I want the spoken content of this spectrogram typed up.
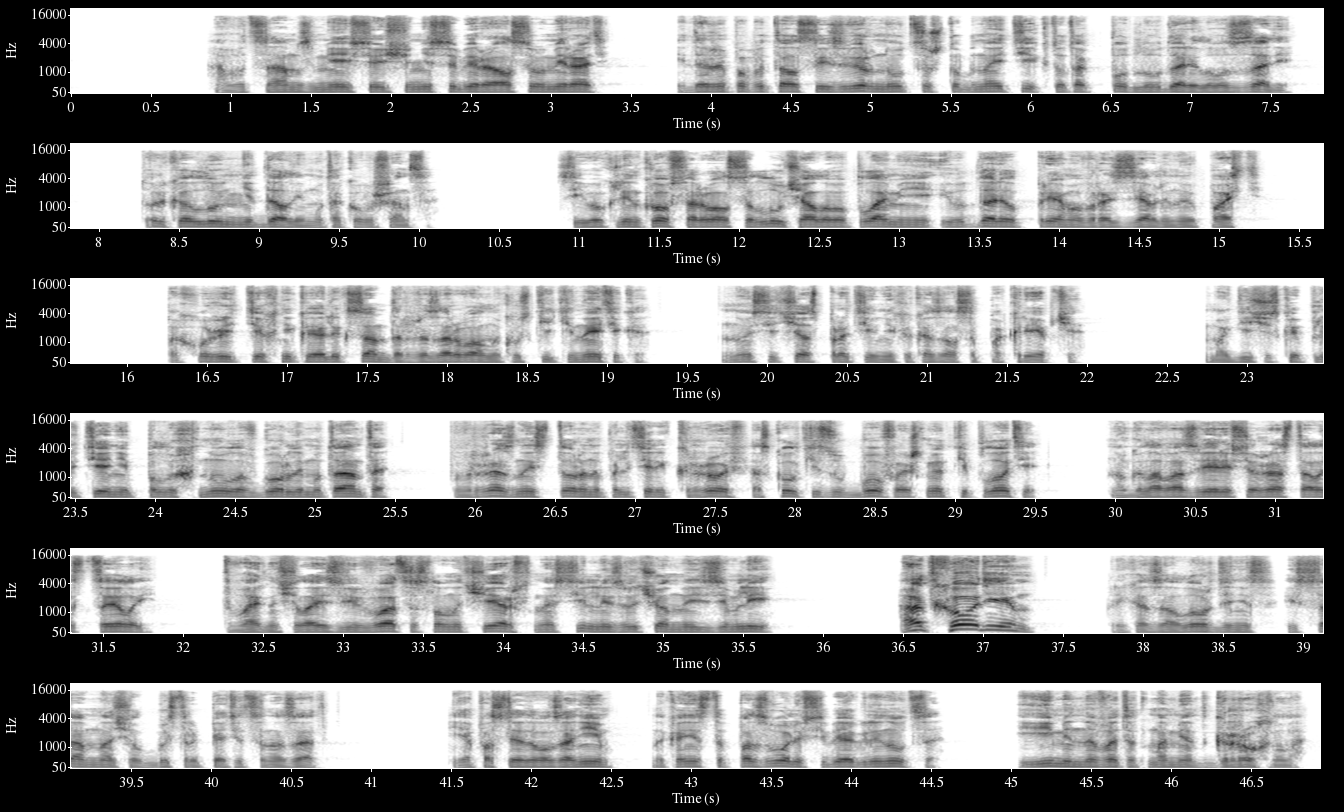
А вот сам змей все еще не собирался умирать и даже попытался извернуться, чтобы найти, кто так подло ударил его сзади. Только Лунь не дал ему такого шанса. С его клинков сорвался луч алого пламени и ударил прямо в разъявленную пасть. Похожей техникой Александр разорвал на куски кинетика, но сейчас противник оказался покрепче. Магическое плетение полыхнуло в горле мутанта, в разные стороны полетели кровь, осколки зубов и ошметки плоти, но голова зверя все же осталась целой. Тварь начала извиваться, словно червь, насильно извлеченный из земли. «Отходим!» Приказал орденец и сам начал быстро пятиться назад. Я последовал за ним, наконец-то позволив себе оглянуться, и именно в этот момент грохнуло.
